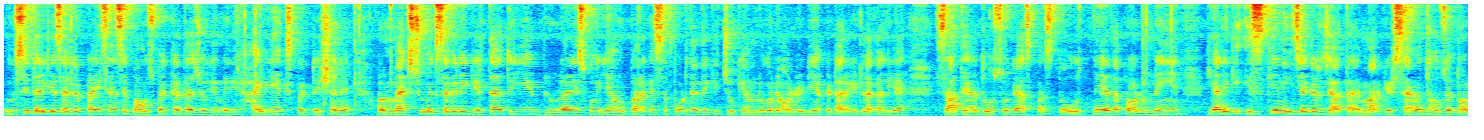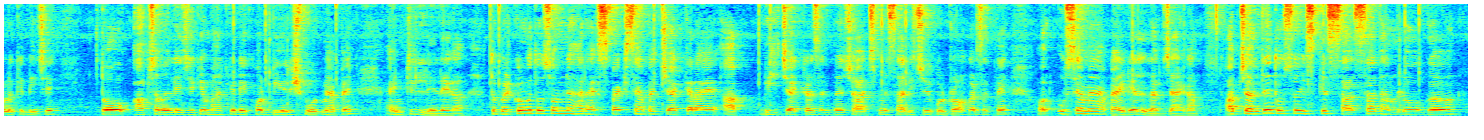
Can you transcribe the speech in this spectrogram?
उसी तरीके से अगर प्राइस यहाँ से बाउंस बैक करता है, जो कि मेरी हाईली एक्सपेक्टेशन है, और मैक्स टू मैक्स अगर ये गिरता है तो ये ब्लू लाइन इसको यहाँ ऊपर आके सपोर्ट दे देगी, जो कि हम लोगों ने ऑलरेडी यहाँ पे टारगेट लगा लिया है, सात हज़ार दो सौ के आसपास तो उतनी ज़्यादा प्रॉब्लम नहीं है। यानी कि इसके नीचे अगर जाता है मार्केट सेवन थाउज़ेंड डॉलर के नीचे तो आप समझ लीजिए कि मार्केट एक और बियरिश मोड में यहाँ पे एंट्री ले लेगा। तो बिटकॉइन को दोस्तों हमने हर एक्सपेक्ट से यहाँ पे चेक करा है। आप भी चेक कर सकते हैं चार्ट्स में सारी चीज़ों को ड्रॉ कर सकते हैं और उससे हमें यहाँ पे आइडिया लग जाएगा। अब चलते हैं दोस्तों इसके साथ साथ हम लोग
